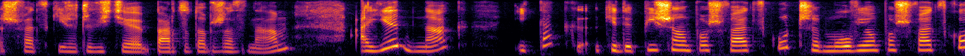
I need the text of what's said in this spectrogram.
szwedzki rzeczywiście bardzo dobrze znam, a jednak i tak, kiedy piszą po szwedzku, czy mówią po szwedzku,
